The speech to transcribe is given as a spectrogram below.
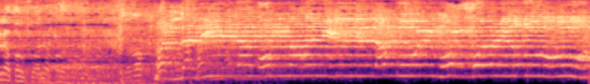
يطول في عمرك والذين هم عن اللغو معرضون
